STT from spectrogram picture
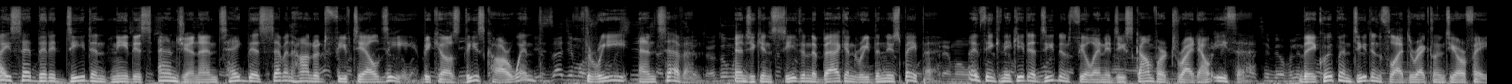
I said that it didn't need this engine and take the 750LD, because this car went 3 and 7, and you can sit in the back and read the newspaper. I think Nikita didn't feel any discomfort right now either. The equipment didn't fly directly into your face.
